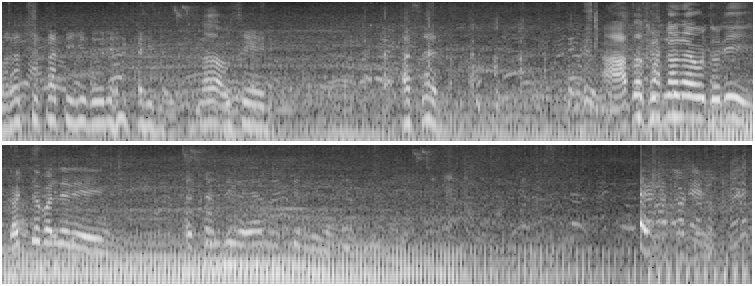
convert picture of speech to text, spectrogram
परत सुद्धा तिची दोरी आणि खाली जाईल हुसेन असं. आता सुटणार नाही हो दोरी. घट्ट बांधलेले हसन बी गया हुसेन बी गया चालतं काय रे जरा तो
